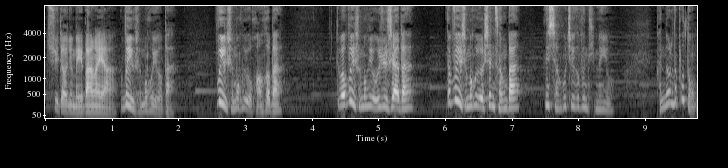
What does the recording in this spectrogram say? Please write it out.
去掉就没斑了呀？为什么会有斑？为什么会有黄褐斑？对吧？为什么会有日晒斑？但为什么会有深层斑？你想过这个问题没有？很多人都不懂，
